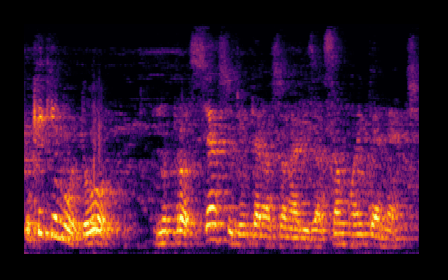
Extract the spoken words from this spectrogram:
O que, que mudou no processo de internacionalização com a internet?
